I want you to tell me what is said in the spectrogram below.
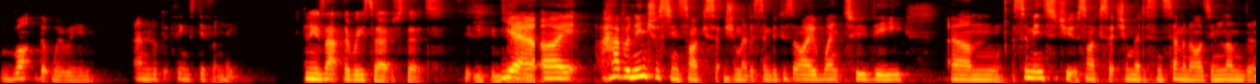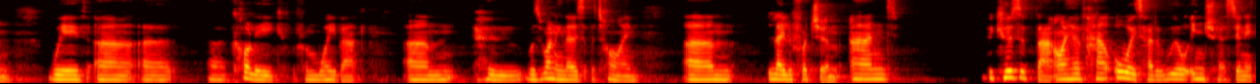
rut that we're in and look at things differently? And is that the research that, that you've been doing? Yeah, I have an interest in psychosexual medicine because I went to the um, some Institute of Psychosexual Medicine seminars in London with uh, a, a, colleague from way back um, who was running those at the time, um, Leila Frodsham. And because of that, I have ha- always had a real interest in it.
